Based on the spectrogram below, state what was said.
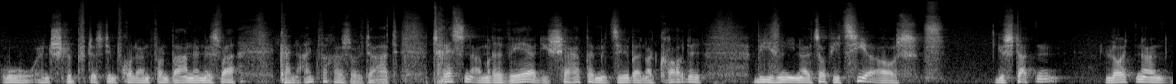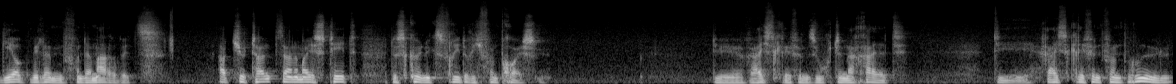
Oh, entschlüpfte es dem Fräulein von Barnem. Es war kein einfacher Soldat. Tressen am Revers, die Schärpe mit silberner Kordel, wiesen ihn als Offizier aus. Gestatten Leutnant Georg Wilhelm von der Marwitz, Adjutant seiner Majestät des Königs Friedrich von Preußen. Die Reichsgräfin suchte nach Halt. Die Reichsgräfin von Brühl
